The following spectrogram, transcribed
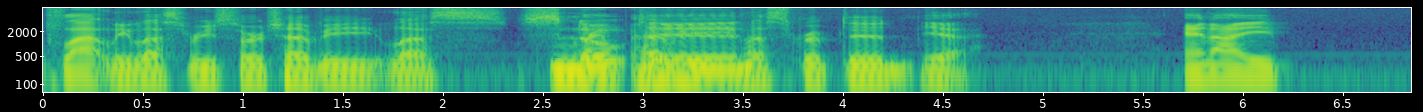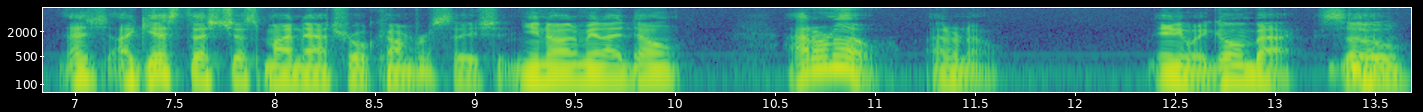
flatly less research heavy, less note heavy, less scripted. Yeah. And I, I I guess that's just my natural conversation. You know what I mean? I don't, I don't know. I don't know. Anyway, going back. So,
